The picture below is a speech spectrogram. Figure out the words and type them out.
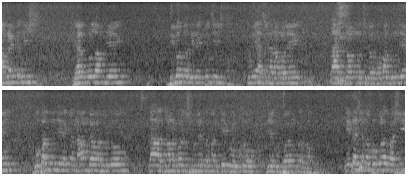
আমরা একটা জিনিস খেয়াল করলাম যে বিগত দিনে পঁচিশ তুমি আসিনার আমলে তার জন্ম ছিল গোপালগঞ্জে। গোপালগঞ্জের একটা নাম ব্যবহার হতো তা জনগণ শুনলে তখন কেঁপে উঠতো যে ভয়ঙ্কর ভাবে। এটা যেন বগুড়াবাসী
